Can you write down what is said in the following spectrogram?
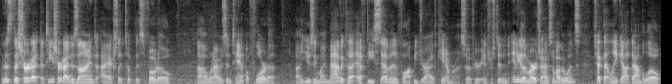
And this is the shirt, I, a T-shirt I designed. I actually took this photo uh, when I was in Tampa, Florida uh, using my Mavica FD7 floppy drive camera. So if you're interested in any of the merch, I have some other ones. Check that link out down below.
